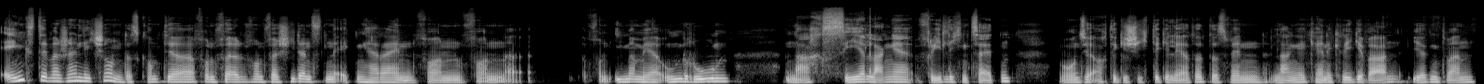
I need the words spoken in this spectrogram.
Ängste wahrscheinlich schon. Das kommt ja von, von verschiedensten Ecken herein, von, von, äh, von immer mehr Unruhen nach sehr lange friedlichen Zeiten wo uns ja auch die Geschichte gelehrt hat, dass wenn lange keine Kriege waren, irgendwann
